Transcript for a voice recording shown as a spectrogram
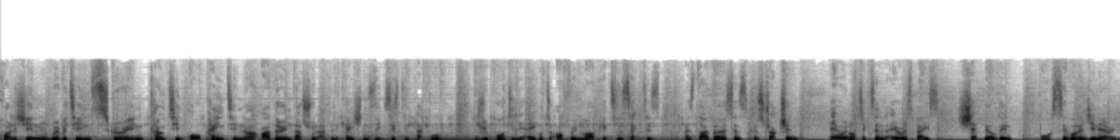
polishing, riveting, screwing, coating or painting are other industrial applications the existing platform is reportedly able to offer in markets and sectors as diverse as construction, aeronautics and aerospace, shipbuilding or civil engineering.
